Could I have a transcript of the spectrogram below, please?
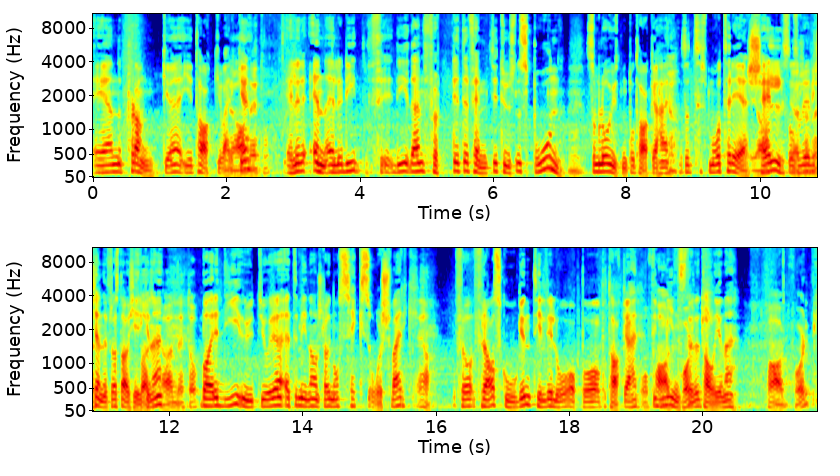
en planke i takverket? Eller, en, eller de, de, det er en 40 000-50 000 spon som lå utenpå taket her. Altså små treskjell, sånn som vi kjenner fra stavkirkene. Bare de utgjorde etter mine anslag nå seks årsverk. Fra, fra skogen til de lå oppå på taket her. De minste detaljene. Fagfolk.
